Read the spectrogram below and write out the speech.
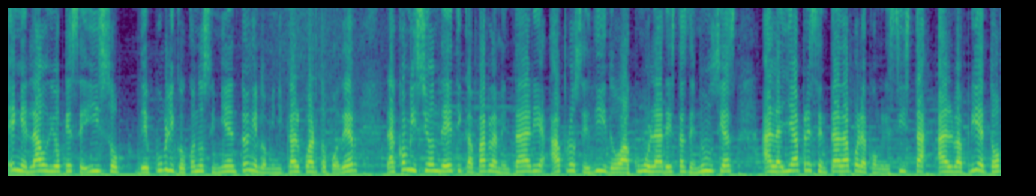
en el audio que se hizo de público conocimiento en el dominical Cuarto Poder, la Comisión de Ética Parlamentaria ha procedido a acumular estas denuncias a la ya presentada por la congresista Alba Prieto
